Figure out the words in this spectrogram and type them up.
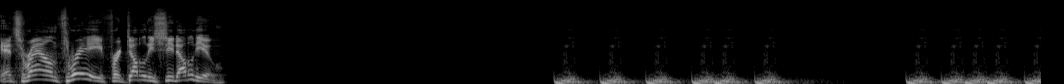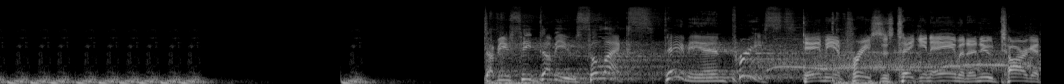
It's round three for WCW. WCW selects Damian Priest. Damian Priest is taking aim at a new target.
